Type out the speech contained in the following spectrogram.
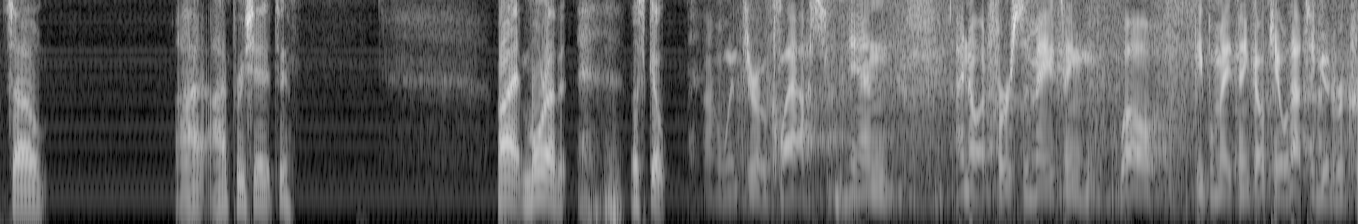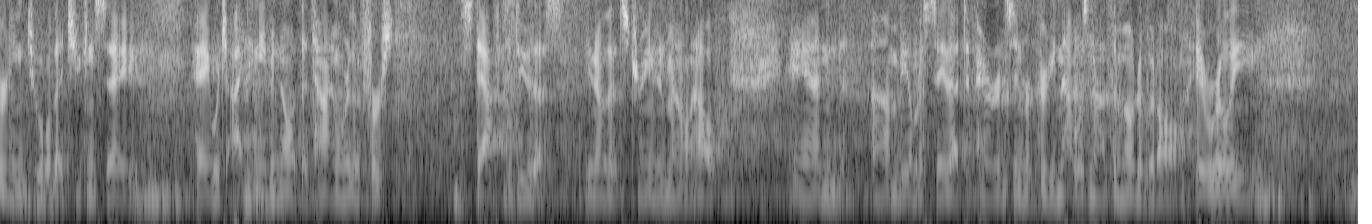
So I, I appreciate it too. All right, more of it. Let's go. uh, went through a class. And I know at first it may think, well, people may think, okay, well, that's a good recruiting tool that you can say, hey, which I didn't even know at the time, we're the first staff to do this, you know, that's trained in mental health. And um, be able to say that to parents in recruiting. That was not the motive at all. It really,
